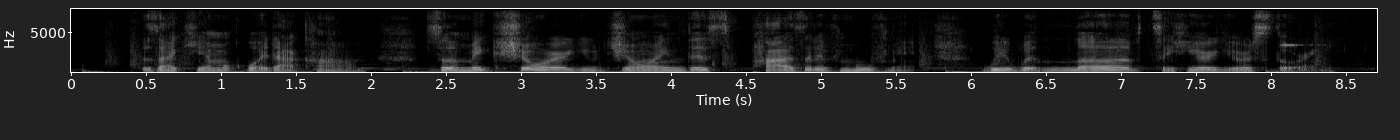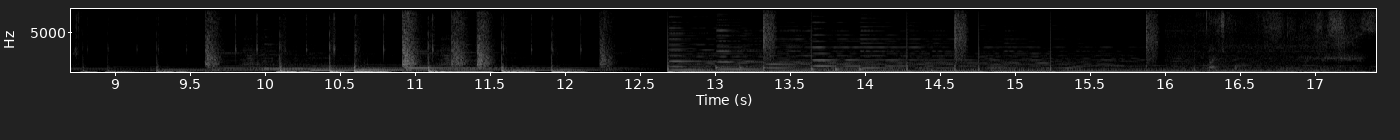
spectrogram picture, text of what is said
ZykiaMcCoy.com. So make sure you join this positive movement. We would love to hear your story.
